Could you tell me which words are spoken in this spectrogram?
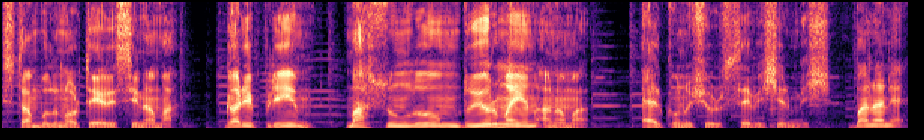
İstanbul'un orta yeri sinema. Garipliğim, mahzunluğum duyurmayın anama. El konuşur sevişirmiş. Bana ne?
